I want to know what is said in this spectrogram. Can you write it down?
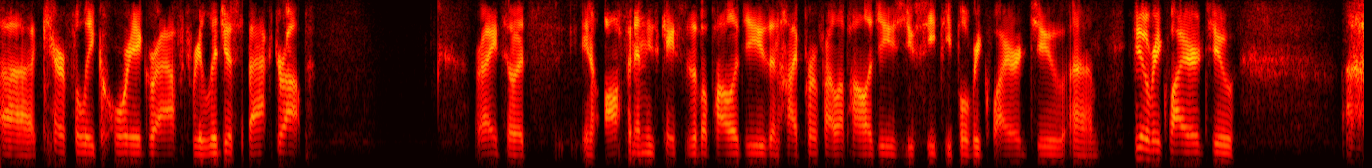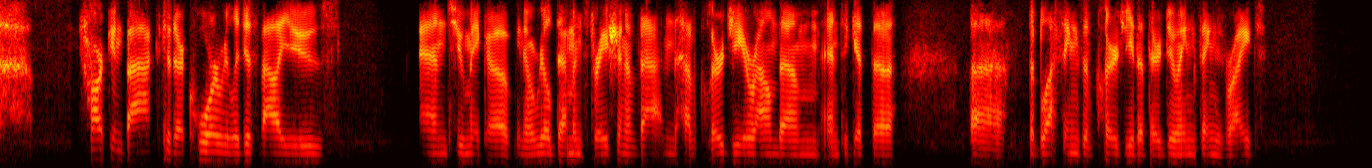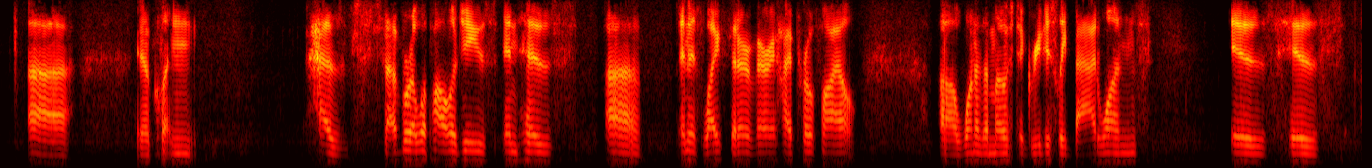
uh, carefully choreographed religious backdrop. Right, so it's you know, often in these cases of apologies and high-profile apologies, you see people required to um, feel required to uh, harken back to their core religious values and to make a you know real demonstration of that and have clergy around them and to get the uh, the blessings of clergy that they're doing things right. Uh, you know, Clinton has several apologies in his uh, in his life that are very high profile. Uh, one of the most egregiously bad ones is his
